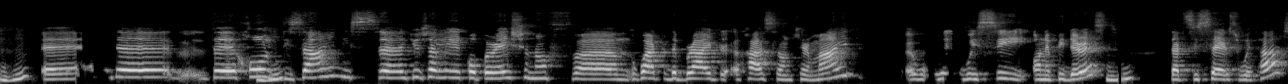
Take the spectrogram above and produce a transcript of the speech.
Mhm. Uh, the, the whole Mhm. design is uh, usually a cooperation of um, what the bride has on her mind, uh, we see on a Pinterest Mhm. that she shares with us,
